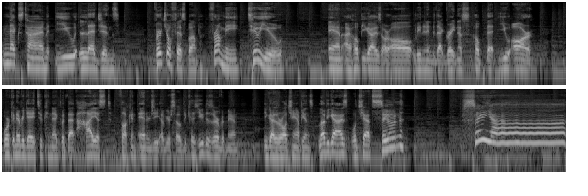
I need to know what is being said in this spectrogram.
next time, you legends, virtual fist bump from me to you. And I hope you guys are all leaning into that greatness. Hope that you are working every day to connect with that highest fucking energy of yourself because you deserve it, man. You guys are all champions. Love you guys. We'll chat soon. See ya.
